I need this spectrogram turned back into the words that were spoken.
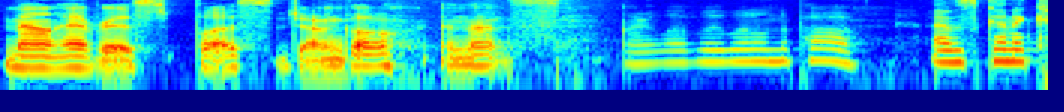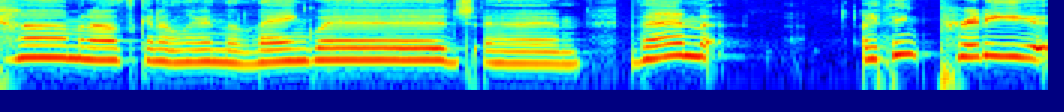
Mount Everest plus jungle, and that's our lovely little Nepal. I was going to come and I was going to learn the language. And then I think pretty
